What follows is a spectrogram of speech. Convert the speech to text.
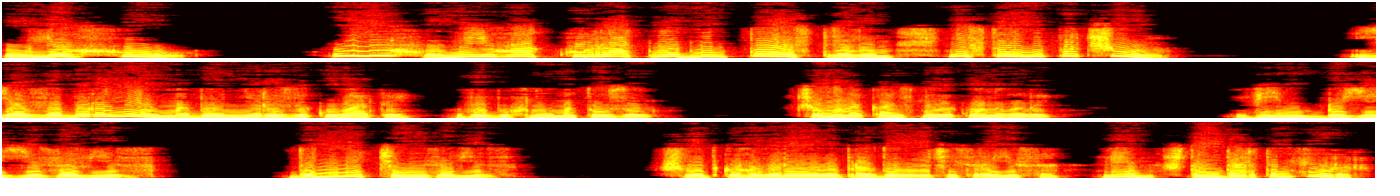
У льоху. У льоху ми його акуратно одним пострілом ніхто й не почув. Я заборонив Мадонні ризикувати, вибухнув Матузов. Чому наказ не виконували? Він би її завіз. До Німеччини завіз. Швидко говорила, виправдовуючись Раїса. Він штандартенфюрер.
